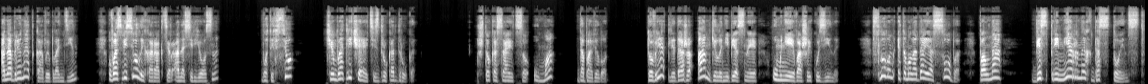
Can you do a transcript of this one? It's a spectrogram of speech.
Она брюнетка, а вы блондин. У вас веселый характер, она серьезна. Вот и все, чем вы отличаетесь друг от друга. Что касается ума, — добавил он, — то вряд ли даже ангелы небесные умнее вашей кузины. Словом, эта молодая особа полна беспримерных достоинств.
